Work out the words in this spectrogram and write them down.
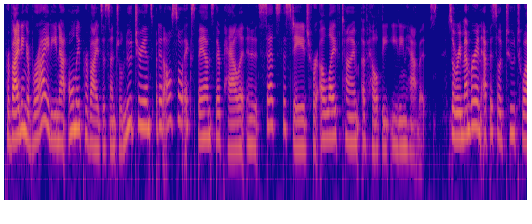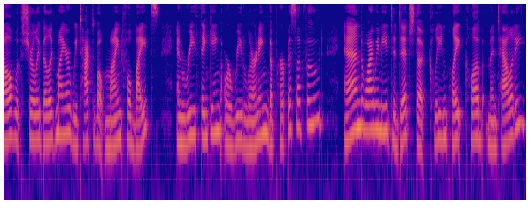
Providing a variety not only provides essential nutrients, but it also expands their palate and it sets the stage for a lifetime of healthy eating habits. So, remember in episode 212 with Shirley Billigmeyer, we talked about mindful bites and rethinking or relearning the purpose of food and why we need to ditch the clean plate club mentality?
